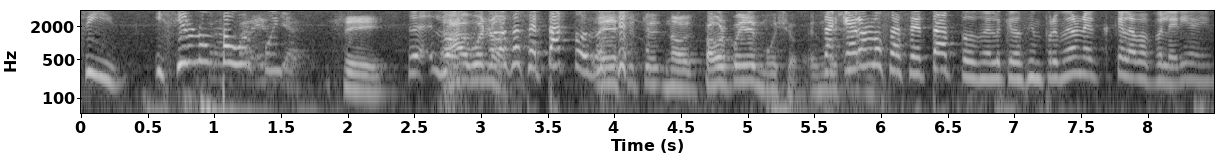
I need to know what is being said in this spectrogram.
Sí, hicieron un PowerPoint. Sí. Eh, Los, los acetatos. Es- no, el PowerPoint es mucho. es Sacaron mucho. los acetatos de lo que los imprimieron en que la papelería ahí.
